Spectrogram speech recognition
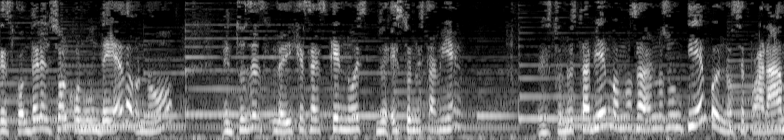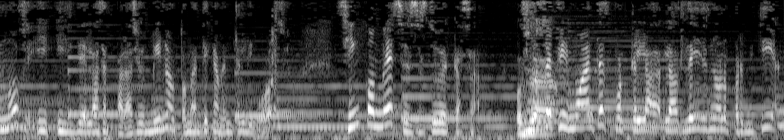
esconder el sol con un dedo, ¿no? Entonces le dije, ¿sabes qué? No es, esto no está bien. Esto no está bien, vamos a darnos un tiempo y nos separamos y, y de la separación vino automáticamente el divorcio. Cinco meses estuve casado. O sea, no se firmó antes porque la, las leyes no lo permitían.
